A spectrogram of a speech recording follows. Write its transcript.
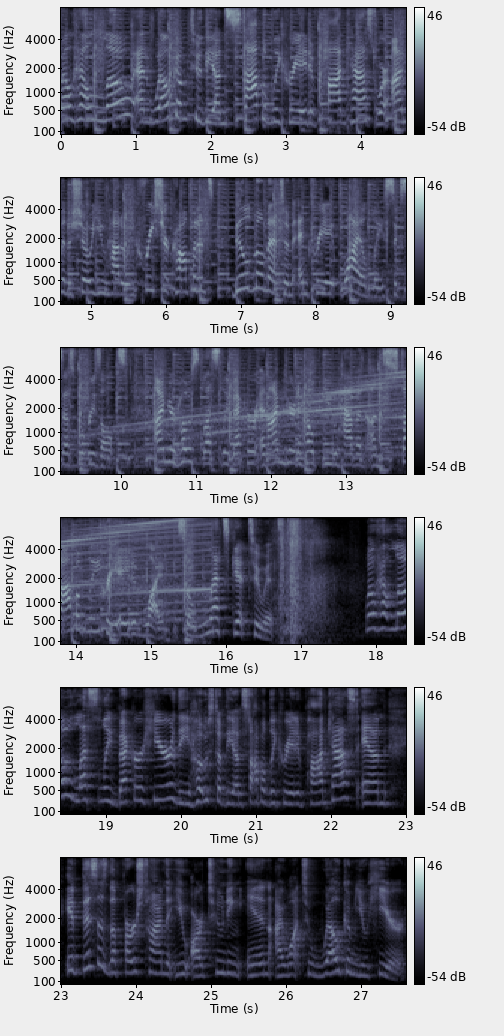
Well, hello and welcome to the Unstoppably Creative podcast, where I'm going to show you how to increase your confidence, build momentum, and create wildly successful results. I'm your host, Leslie Becker, and I'm here to help you have an unstoppably creative life. So let's get to it. Well, hello, Leslie Becker here, the host of the Unstoppably Creative podcast. And if this is the first time that you are tuning in, I want to welcome you here.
